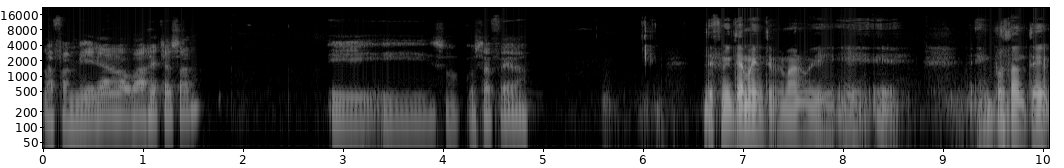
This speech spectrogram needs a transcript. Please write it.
la familia lo va a rechazar y, son cosas feas. Definitivamente, mi hermano. Y, Es importante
